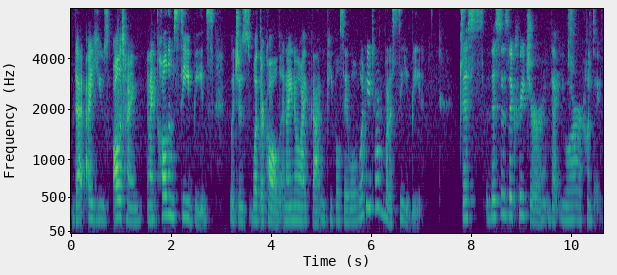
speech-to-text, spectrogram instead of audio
that I use all the time, and I call them seed beads, which is what they're called. And I know I've gotten people say, "Well, what are you talking about a seed bead?" This this is the creature that you are hunting.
